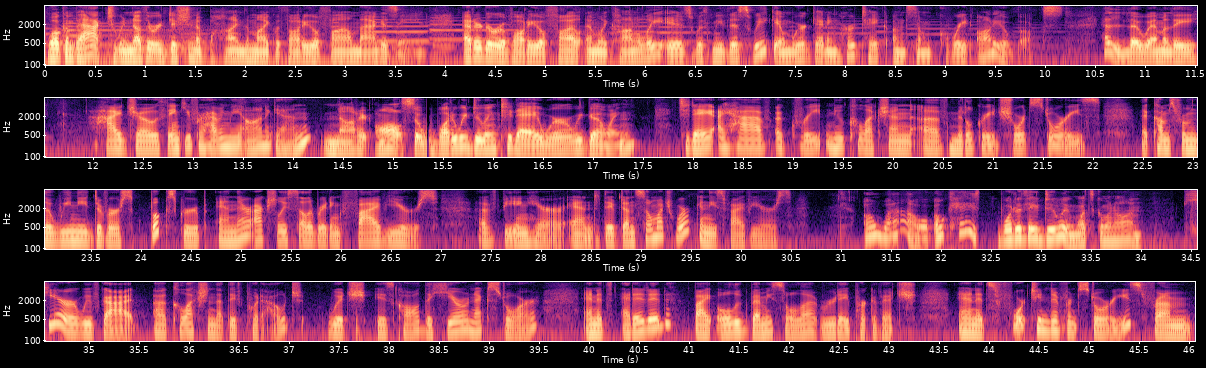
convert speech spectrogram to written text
Welcome back to another edition of Behind the Mic with AudioFile magazine. Editor of AudioFile Emily Connolly is with me this week, and we're getting her take on some great audiobooks. Hello, Emily. Hi, Jo. Thank you for having me on again. Not at all. So, what are we doing today? Where are we going? Today, I have a great new collection of middle grade short stories that comes from the We Need Diverse Books group, and they're actually celebrating five years of being here, and they've done so much work in these five years. Oh, wow. Okay. What are they doing? What's going on? Here, we've got a collection that they've put out, which is called The Hero Next Door, and it's edited by Olugbemisola Rhuday-Perkovich, and it's 14 different stories from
